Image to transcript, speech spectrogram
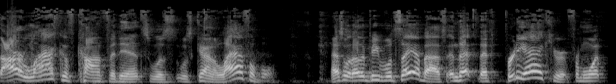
our lack of confidence was, was kind of laughable. That's what other people would say about us. And that, that's pretty accurate from what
